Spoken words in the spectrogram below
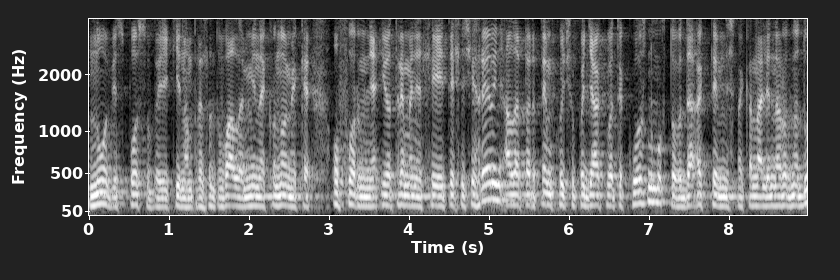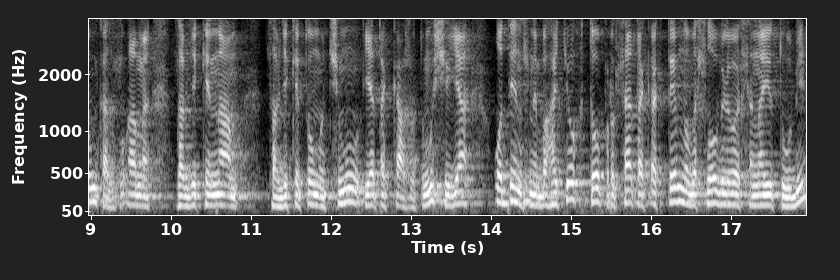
нові способи, які нам презентували Мінекономіки оформлення і отримання цієї тисячі гривень. Але перед тим хочу подякувати кожному, хто веде активність на каналі Народна Думка. З вами завдяки нам, завдяки тому, чому я так кажу, тому що я один з небагатьох, хто про це так активно висловлювався на Ютубі,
